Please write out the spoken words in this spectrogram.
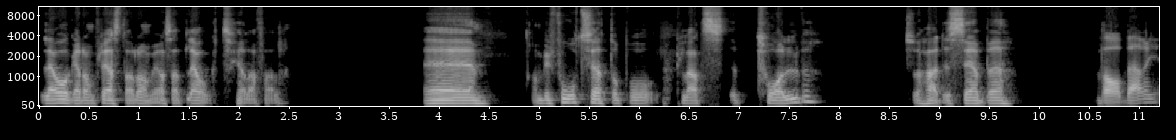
låga, de flesta av dem vi har satt lågt i alla fall. Eh, om vi fortsätter på plats 12 så hade Sebbe, Varberg.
